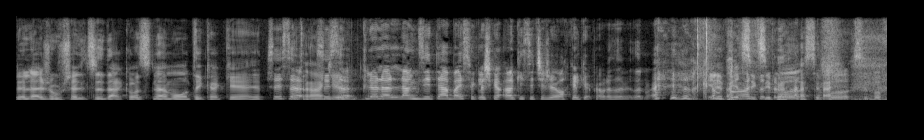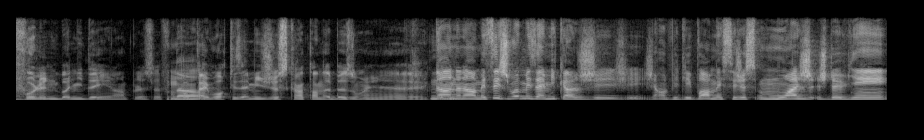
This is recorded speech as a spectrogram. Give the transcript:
là, la jauge solitude, elle continue à monter quand que C'est t'es ça, c'est tranquille. ça. Puis là, la- l'anxiété abaisse, fait que là, je suis comme, ok, c'est chill, je vais voir quelqu'un, puis après, ça va être Et le pire, c'est que c'est pas, c'est pas, c'est pas full une bonne idée, là, en plus. Là. Faut Non. pas que t'ailles voir tes amis juste quand t'en as besoin. là. Euh, Non, comme- non, non, mais tu sais, je vois mes amis quand j'ai- j'ai j'ai envie de les voir, mais c'est juste, moi, je, je deviens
